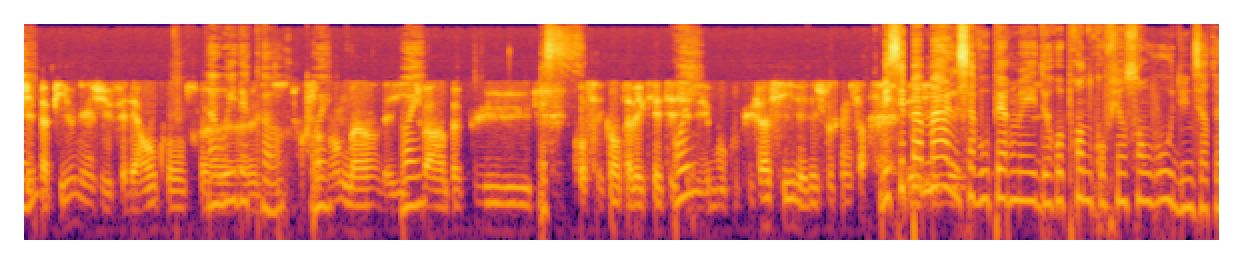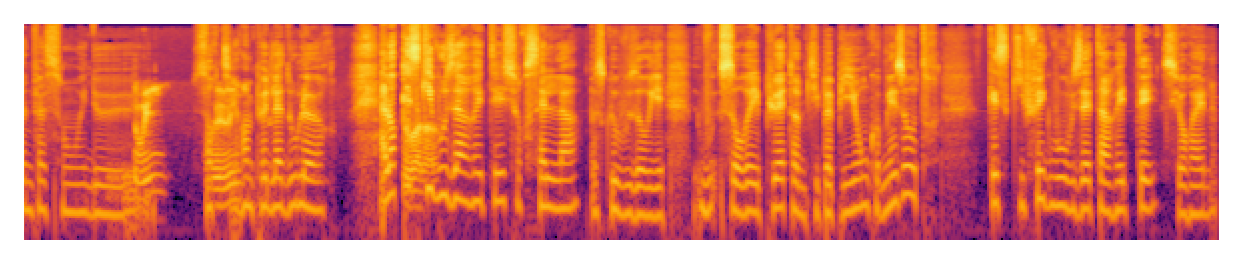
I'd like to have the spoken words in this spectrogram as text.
j'ai papillonné, j'ai fait des rencontres, ah oui, d'accord. des histoires lendemain, des histoires un peu plus conséquentes avec l'été, c'est beaucoup plus facile et des choses comme ça. Mais c'est pas mal, ça vous permet de reprendre confiance en vous d'une certaine façon et de sortir un peu de la douleur. Alors, qu'est-ce qui vous a arrêté sur celle-là? Parce que vous auriez, vous, ça aurait pu être un petit papillon comme les autres. Qu'est-ce qui fait que vous vous êtes arrêté sur elle?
